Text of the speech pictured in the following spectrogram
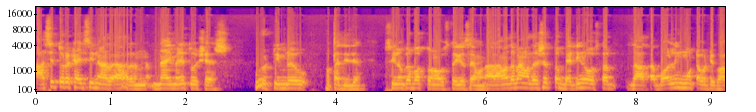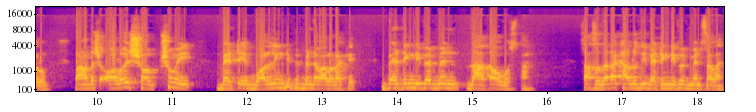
আসি তোরে খাইছি না, আর- নাই মানে তো শেষ। পুরো টিমরেও হতা দিয়ে শ্রীলঙ্কার বর্তমান অবস্থা গেছে এমন। আর আমাদের বাংলাদেশের তো ব্যাটিং অবস্থা যা তা বোলিং মোটামুটি ভালো। বাংলাদেশ অলওয়েজ সব সময় ব্যাটিং বোলিং ডিপার্টমেন্টটা ভালো রাখে। ব্যাটিং ডিপার্টমেন্ট যা তা অবস্থা। চাষাদারা খালুজি ব্যাটিং ডিপার্টমেন্ট চালায়।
